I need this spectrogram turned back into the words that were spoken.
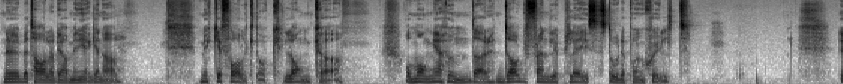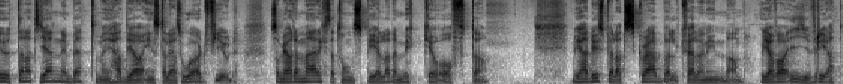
Nu betalade jag min egen öl. Mycket folk dock, lång kö. Och många hundar, Dog Friendly Place stod det på en skylt. Utan att Jenny bett mig hade jag installerat Wordfeud, som jag hade märkt att hon spelade mycket och ofta. Vi hade ju spelat Scrabble kvällen innan och jag var ivrig att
